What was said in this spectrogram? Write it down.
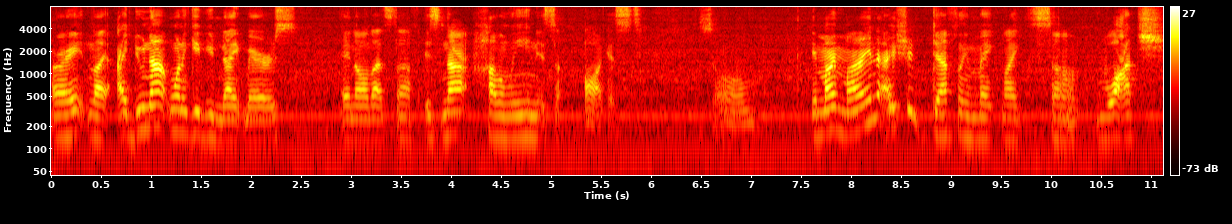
Alright? Like, I do not want to give you nightmares and all that stuff. It's not Halloween, it's August. So, in my mind, I should definitely make, like, some, watch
